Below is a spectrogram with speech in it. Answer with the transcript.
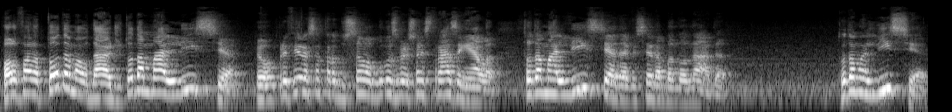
Paulo fala toda maldade, toda malícia. Eu prefiro essa tradução, algumas versões trazem ela. Toda malícia deve ser abandonada. Toda malícia.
